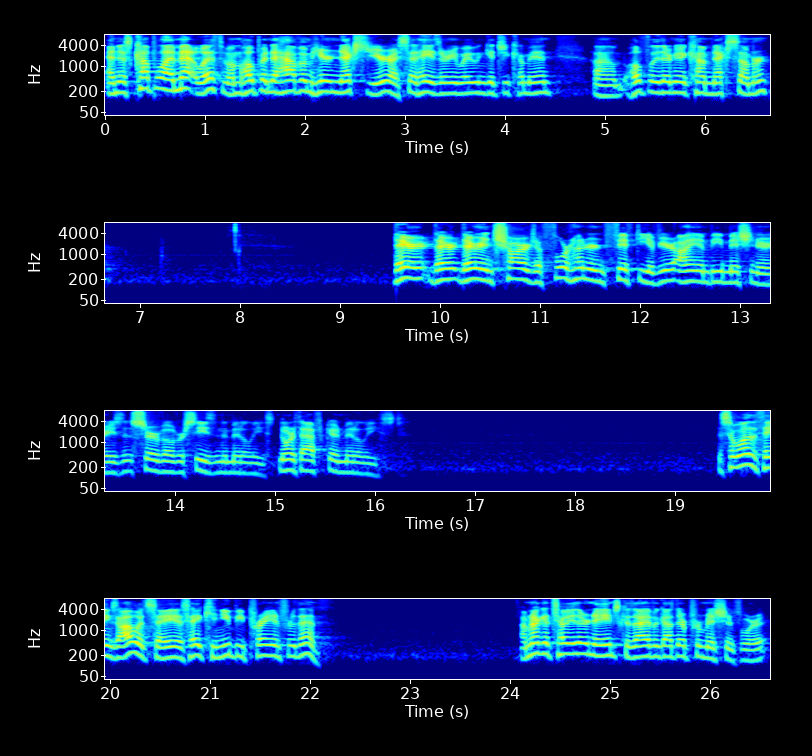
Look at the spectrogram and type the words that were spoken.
And this couple I met with, I'm hoping to have them here next year. I said, hey, is there any way we can get you to come in? Um, hopefully, they're going to come next summer. They're, they're, they're in charge of 450 of your IMB missionaries that serve overseas in the Middle East, North Africa and Middle East. And so, one of the things I would say is hey, can you be praying for them? I'm not going to tell you their names because I haven't got their permission for it.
